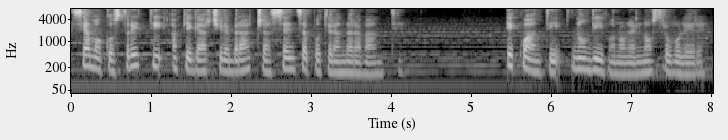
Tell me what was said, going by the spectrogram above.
Siamo costretti a piegarci le braccia senza poter andare avanti. E quanti non vivono nel nostro volere?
